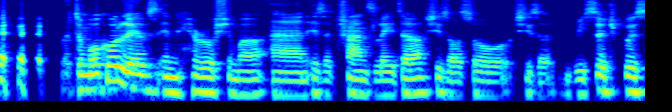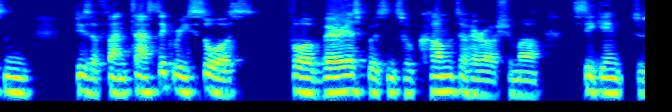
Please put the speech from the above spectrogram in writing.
Tomoko lives in Hiroshima and is a translator. She's also she's a research person. She's a fantastic resource for various persons who come to Hiroshima seeking to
